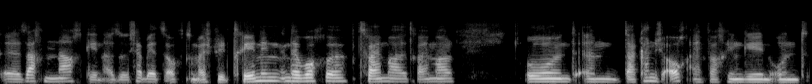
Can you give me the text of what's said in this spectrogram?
äh, Sachen nachgehen. Also ich habe jetzt auch zum Beispiel Training in der Woche, zweimal, dreimal. Und ähm, da kann ich auch einfach hingehen und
